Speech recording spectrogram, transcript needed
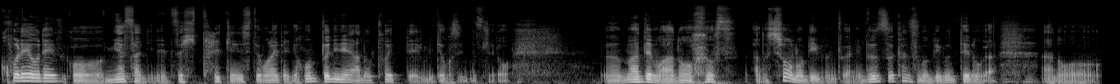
これをねこう皆さんにね是非体験してもらいたいんで本当にねあの解いてみてほしいんですけど、うん、まあでもあの あの小の微分とかね分数関数の微分っていうのがあの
